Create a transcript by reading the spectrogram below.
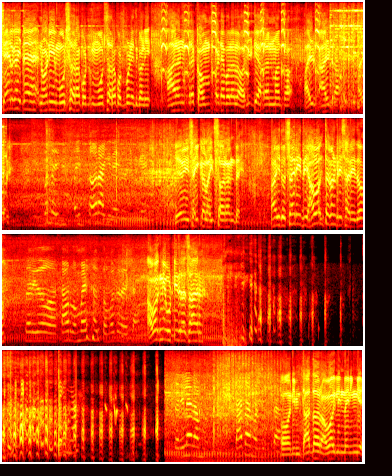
ಸೇಲ್ಗೈತೆ, ನೋಡಿ, ಮೂರ್ ಸಾವಿರ ಕೊಟ್, ಮೂರ್ ಸಾವಿರ ಕೊಟ್ಬಿಟ್ಟು ಎತ್ಕೊಳ್ಳಿ ಆರನ್ ಮಾತ್ರ ಕಂಫರ್ಟೇಬಲ್ ಅಲ್ಲ ಅಲ್ಟಿ ಆರನ್ ಮಾತ್ರ. ಅಲ್ಟ್ರಾ ಅಲ್ಟ್ರಾ ಬಂದು ಐದು ಐದು ಸಾವಿರ ಆಗಿದೆ ಇದು ನಿಮಗೆ ಏನು ಈ ಸೈಕಲ್ ಐದು ಸಾವಿರ ಅಂತೆ. ಇದು ಸರ್ ಇದು ಯಾವಾಗ ತಗೊಂಡ್ರಿ ಸರ್ ಇದು? ಸರ್ ಇದು ಸಾವಿರದ ಒಂಬೈನೂರ ತೊಂಬತ್ತರ ಸರ್. ಅವಾಗ ನೀವು ಹುಟ್ಟಿದ್ರ ಸರ್? ಸರ್ ಇಲ್ಲ ನಮ್ಮ ತಾತ ಅವ್ರು ಸರ್. ಓ ನಿಮ್ಮ ತಾತವ್ರು ಅವಾಗ್ಲಿಂದ ನಿಂಗೆ.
